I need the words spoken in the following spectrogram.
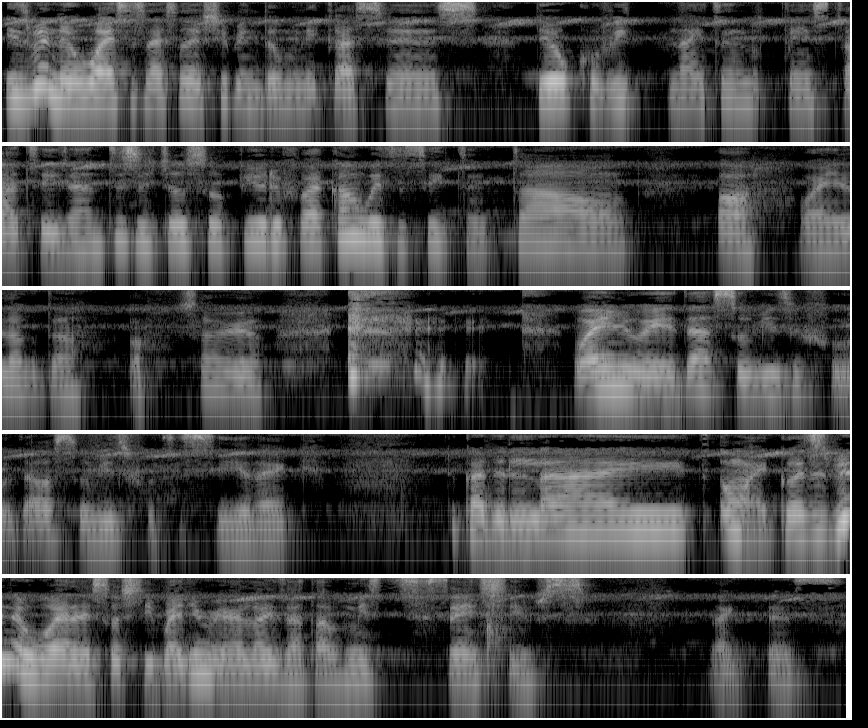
It's been a while since I saw a ship in Dominica since the whole COVID 19 thing started, and this is just so beautiful. I can't wait to see it in town. Oh, we're in lockdown. Oh, sorry. well, anyway, that's so beautiful. That was so beautiful to see. Like, look at the light. Oh my god, it's been a while I saw sheep. I didn't realize that I've missed seeing ships like this.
